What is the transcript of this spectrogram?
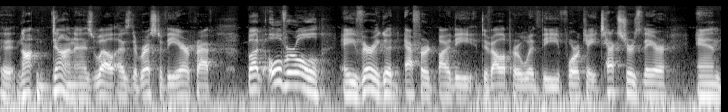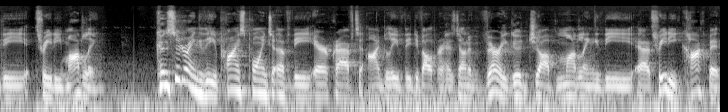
uh, not done as well as the rest of the aircraft but overall, a very good effort by the developer with the 4K textures there and the 3D modeling. Considering the price point of the aircraft, I believe the developer has done a very good job modeling the uh, 3D cockpit.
